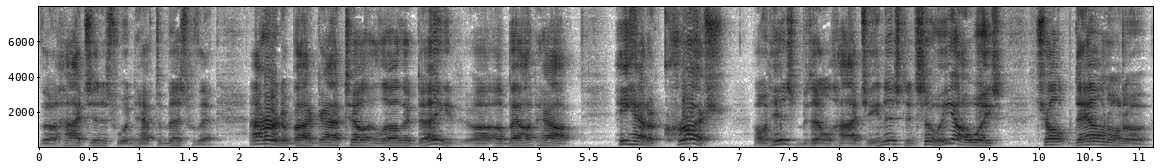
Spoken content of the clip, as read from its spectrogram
the hygienist wouldn't have to mess with that. I heard about a guy tell the other day about how he had a crush on his dental hygienist, and so he always chomped down on a,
